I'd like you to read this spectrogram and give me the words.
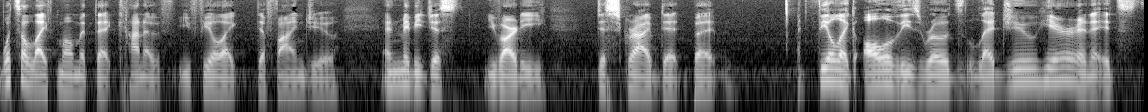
what's a life moment that kind of you feel like defined you? And maybe just you've already described it, but I feel like all of these roads led you here, and it's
